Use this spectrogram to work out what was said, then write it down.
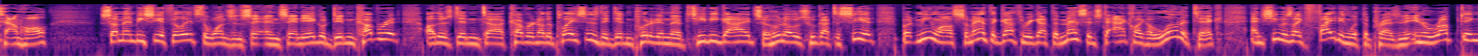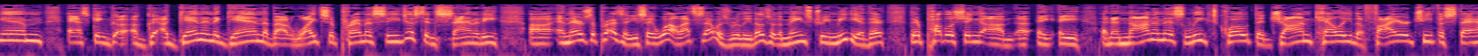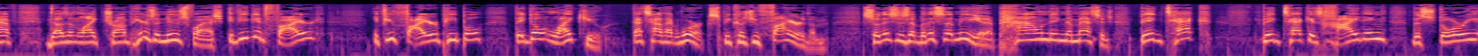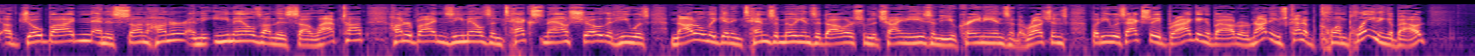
town hall, some NBC affiliates, the ones in San, in San Diego, didn't cover it. Others didn't uh, cover it in other places. They didn't put it in the TV guide, so who knows who got to see it. But meanwhile, Samantha Guthrie got the message to act like a lunatic, and she was like fighting with the president, interrupting him, asking uh, again and again about white supremacy, just insanity. Uh, and there's the president. You say, well, that's that was really those are the mainstream media. They're they're publishing um, a, a an anonymous leaked quote that John Kelly, the fired chief of staff, doesn't like Trump. Here's a newsflash. If you get fired, if you fire people, they don't like you. That's how that works because you fire them. So this is a, but this is a media. They're pounding the message. Big tech, big tech is hiding the story of Joe Biden and his son Hunter and the emails on this uh, laptop. Hunter Biden's emails and texts now show that he was not only getting tens of millions of dollars from the Chinese and the Ukrainians and the Russians, but he was actually bragging about, or not, he was kind of complaining about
